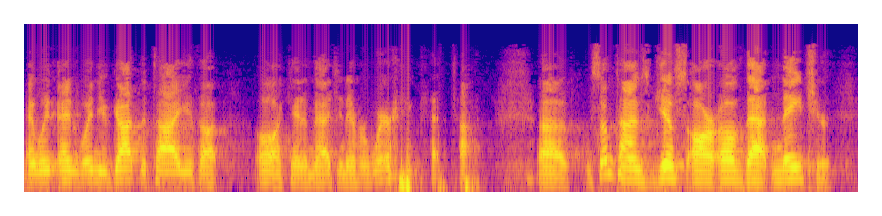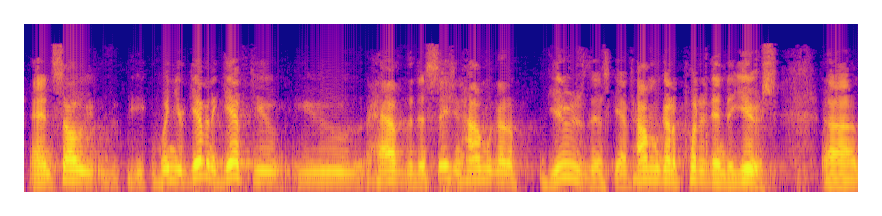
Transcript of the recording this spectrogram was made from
And when, and when you got the tie, you thought, oh, I can't imagine ever wearing that tie. Uh, sometimes gifts are of that nature. And so when you're given a gift, you, you have the decision, how am I going to use this gift? How am I going to put it into use? Uh,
